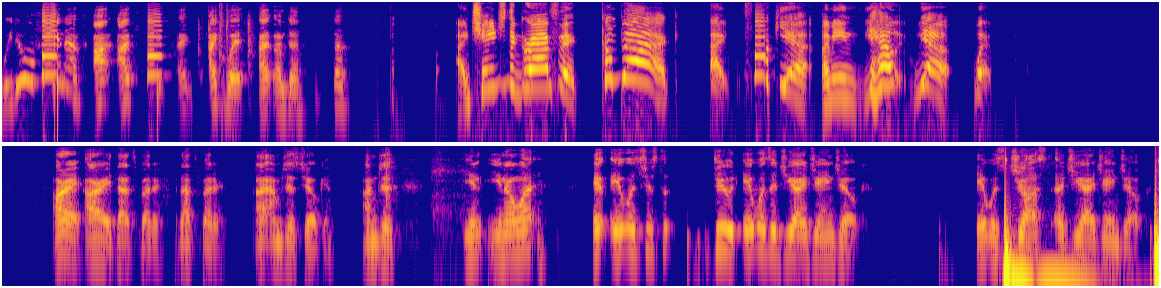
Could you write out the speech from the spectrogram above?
we do a fucking after. I I I, I quit. I, I'm done. Done. I changed the graphic. Come back. I fuck yeah. I mean, hell yeah. All right, all right. That's better. That's better. I, I'm just joking. I'm just. You you know what? It it was just, dude. It was a GI Jane joke. It was just a GI Jane joke.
